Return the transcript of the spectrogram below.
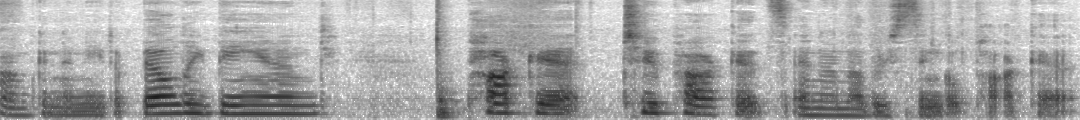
I'm going to need a belly band, pocket, two pockets, and another single pocket.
